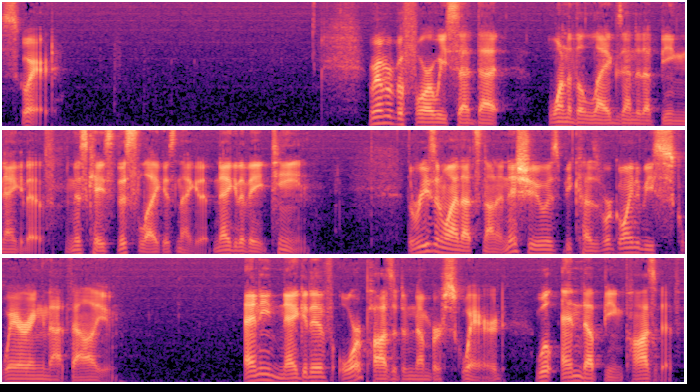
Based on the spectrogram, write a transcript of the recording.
squared. Remember before we said that one of the legs ended up being negative. In this case, this leg is negative, negative 18. The reason why that's not an issue is because we're going to be squaring that value. Any negative or positive number squared will end up being positive.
